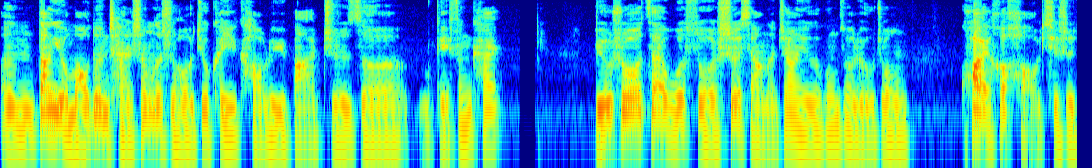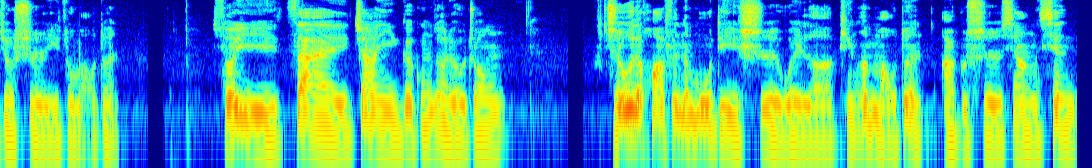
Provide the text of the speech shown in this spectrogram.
嗯，当有矛盾产生的时候，就可以考虑把职责给分开。比如说，在我所设想的这样一个工作流中。快和好其实就是一组矛盾，所以在这样一个工作流中，职位的划分的目的是为了平衡矛盾，而不是像现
